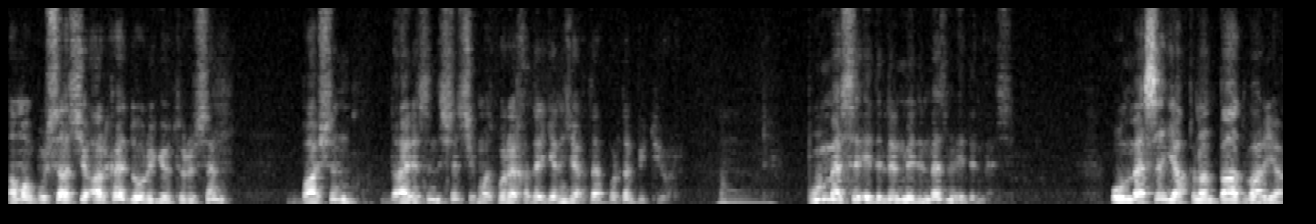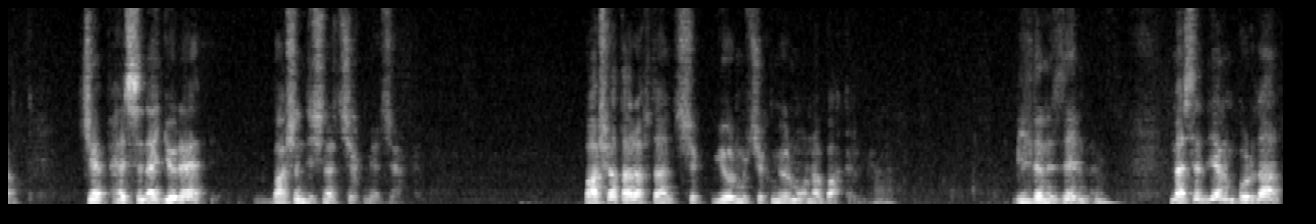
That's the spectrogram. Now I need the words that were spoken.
Ama bu saçı arkaya doğru götürürsen başın dairesinin dışına çıkmaz. Buraya kadar gelince kadar burada bitiyor. Hmm. Bu mesle edilir mi edilmez mi? Edilmez. O mesle yapılan bad var ya cephesine göre başın dışına çıkmayacak. Başka taraftan çıkıyor mu çıkmıyor mu ona bakılmıyor. Bildiniz değil mi? Mesela diyelim burada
